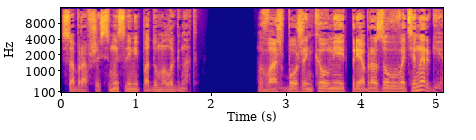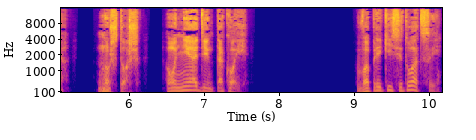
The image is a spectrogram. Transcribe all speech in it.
Собравшись с мыслями, подумал Игнат. «Ваш боженька умеет преобразовывать энергию? Ну что ж, он не один такой!» Вопреки ситуации,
